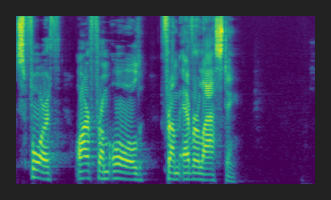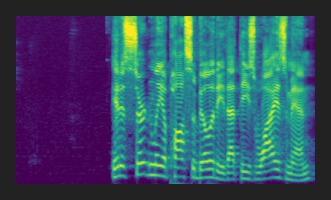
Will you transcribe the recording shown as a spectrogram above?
forth are from old, from everlasting. It is certainly a possibility that these wise men,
